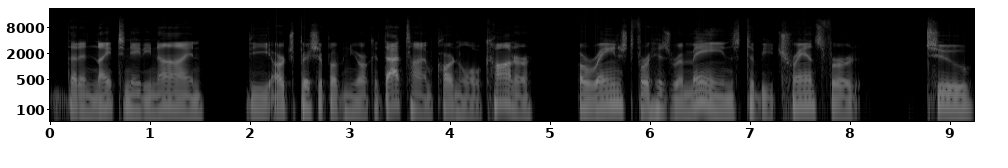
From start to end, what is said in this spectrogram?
that in 1989 the Archbishop of New York at that time, Cardinal O'Connor, arranged for his remains to be transferred to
